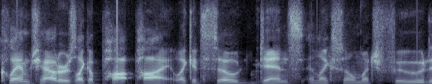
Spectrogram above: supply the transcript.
clam chowder is like a pot pie. Like it's so dense and like so much food.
